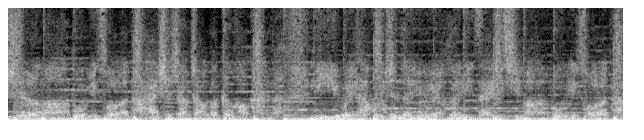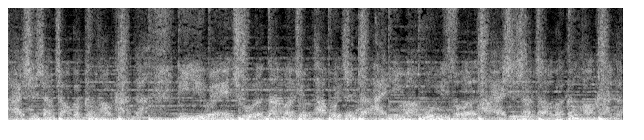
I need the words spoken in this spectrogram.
事了吗？不，你错了，他还是想找个更好看的。你以为他会真的永远和你在一起吗？不，你错了，他还是想找个更好看的。你以为处了那么久，他会真的爱你吗？不，你错了，他还是想找个更好看的。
